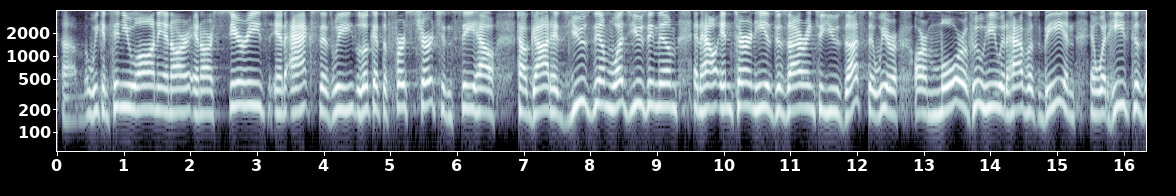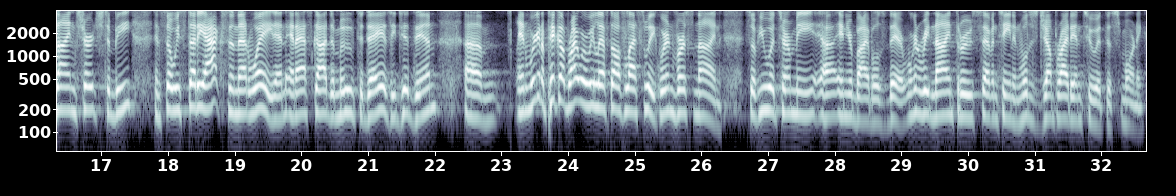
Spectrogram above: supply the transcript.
Um, we continue on in our in our series in Acts as we look at the first church and see how how God has used them, was using them, and how in turn He is desiring to use us. That we are are more of who He would have us be and and what He's designed church to be. And so we study Acts in that way and and ask God to move today as He did then. Um, and we're going to pick up right where we left off last week. We're in verse 9. So if you would turn me uh, in your Bibles there. We're going to read 9 through 17, and we'll just jump right into it this morning.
